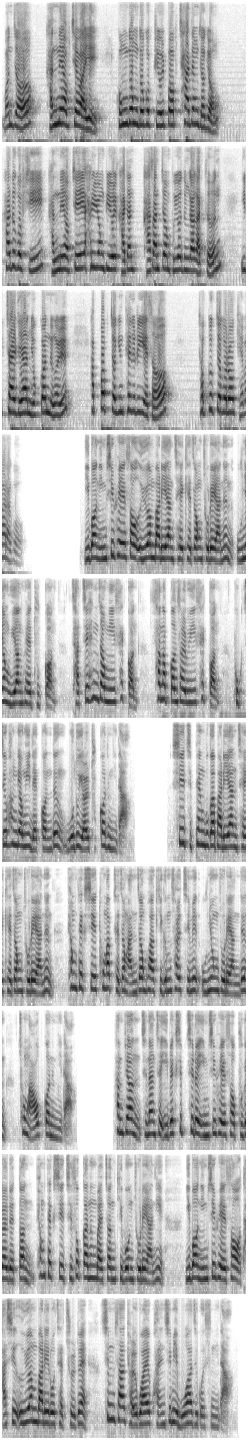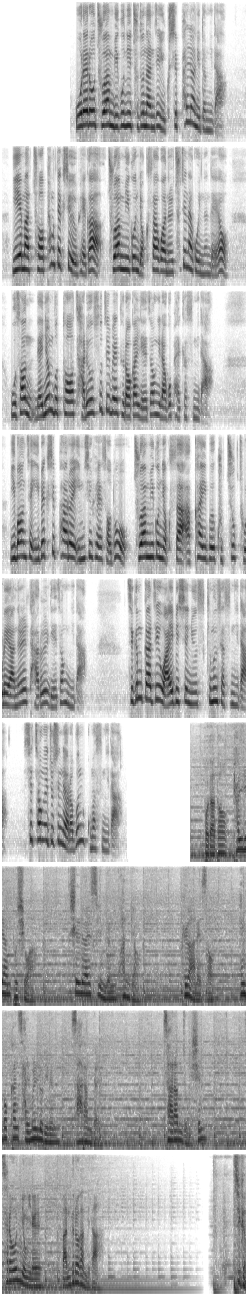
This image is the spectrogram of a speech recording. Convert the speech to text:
먼저 간내업체와의 공동도급 비율법 차등 적용, 하드급 시 간내업체의 활용 비율 가산, 가산점 부여 등과 같은 입찰 제한 요건 등을 합법적인 테두리에서 적극적으로 개발하고 이번 임시회에서 의원 발의한 재개정 조례안은 운영위원회 2건, 자치행정위 3건, 산업건설위 3건, 복지환경위 4건 등 모두 12건입니다. 시 집행부가 발의한 재개정 조례안은 평택시 통합재정안정화 기금 설치 및 운용 조례안 등 총 9건입니다. 한편 지난 제217회 임시회에서 부결됐던 평택시 지속가능발전 기본 조례안이 이번 임시회에서 다시 의원 발의로 제출돼 심사 결과에 관심이 모아지고 있습니다. 올해로 주한미군이 주둔한 지 68년이 됩니다. 이에 맞춰 평택시 의회가 주한미군 역사관을 추진하고 있는데요. 우선 내년부터 자료 수집에 들어갈 예정이라고 밝혔습니다. 이번 제218회 임시회에서도 주한미군 역사 아카이브 구축 조례안을 다룰 예정입니다. 지금까지 YBC 뉴스 김은수였습니다. 시청해주신 여러분 고맙습니다. 보다 더 편리한 도시와 신뢰할 수 있는 환경, 그 안에서 행복한 삶을 누리는 사람들. 사람 중심, 새로운 용인을 만들어갑니다. 지금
